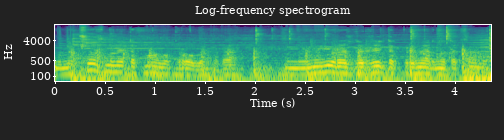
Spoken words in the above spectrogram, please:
Думаю, ну чого ж мене так мало кролика, да? Думаю, ну Юра ж держить так примерно так само.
